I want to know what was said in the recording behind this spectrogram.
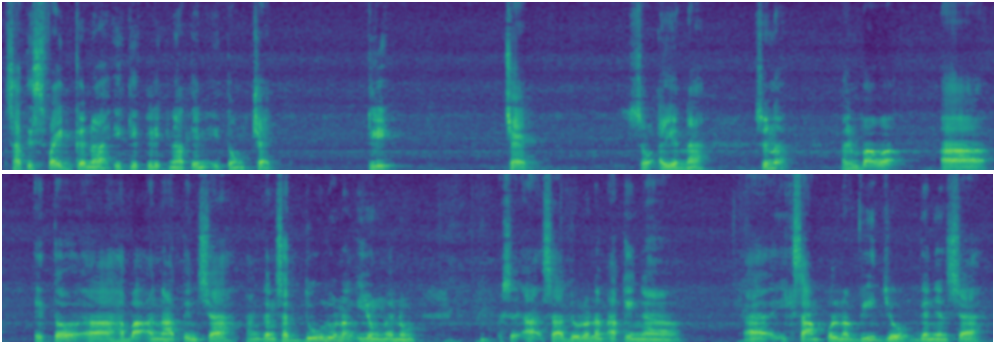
satisfied ka na, i-click natin itong check. Click, check. So, ayan na. So, na, halimbawa, uh, ito uh, habaan natin siya hanggang sa dulo ng iyong ano sa, uh, sa dulo ng aking uh, uh, example na video ganyan siya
